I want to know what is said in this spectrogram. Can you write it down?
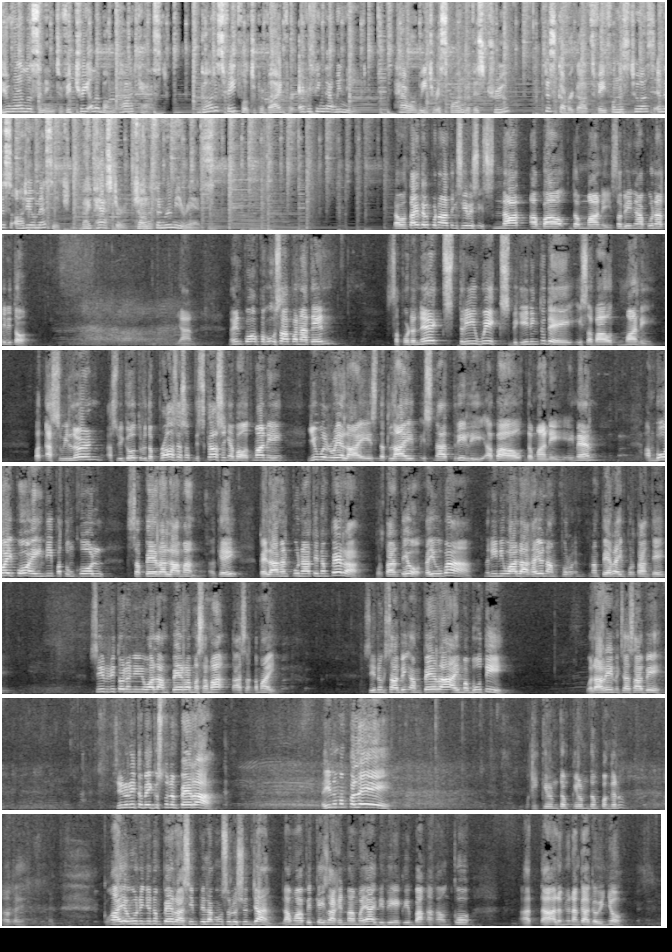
You are listening to Victory Alabang podcast. God is faithful to provide for everything that we need. How are we to respond with this truth? Discover God's faithfulness to us in this audio message by Pastor Jonathan Ramirez. Now, ang title po ng ating series is Not About the Money. Sabihin nga po natin ito. Yan. Ngayon po, ang pag-uusapan natin sa for the next three weeks, beginning today, is about money. But as we learn, as we go through the process of discussing about money, you will realize that life is not really about the money. Amen? Ang buhay po ay hindi patungkol sa pera lamang. Okay? Kailangan po natin ng pera. Importante ho. Kayo ba, naniniwala kayo ang ng pera importante? Sino dito naniniwala ang pera masama? Taas ang kamay. Sino sabing ang pera ay mabuti? Wala rin, nagsasabi. Sino rito may gusto ng pera? Ayun naman pala eh. Makikiramdam-kiramdam pang gano'n. Okay. Kung ayaw unin nyo ng pera, simple lang ang solusyon dyan. Lamapit kayo sa akin mamaya, ibibigay ko yung bank account ko at uh, alam nyo na ang gagawin nyo.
